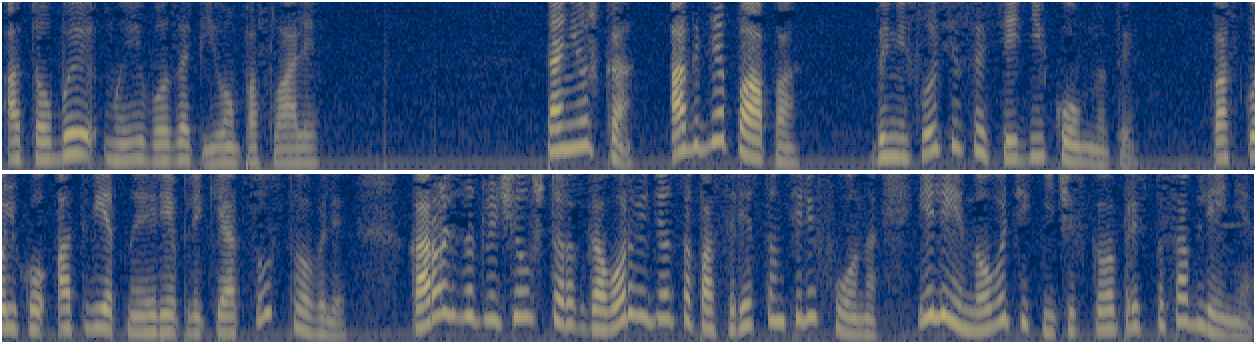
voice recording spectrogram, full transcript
а то бы мы его за пивом послали. «Танюшка, а где папа?» — донеслось из соседней комнаты. Поскольку ответные реплики отсутствовали, король заключил, что разговор ведется посредством телефона или иного технического приспособления.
